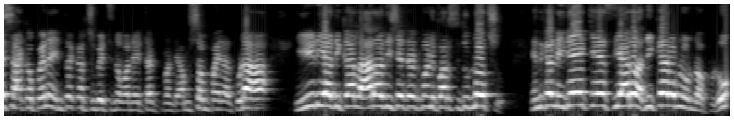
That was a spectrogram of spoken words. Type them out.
ఏ శాఖ పైన ఎంత ఖర్చు పెట్టినవి అనేటటువంటి అంశం పైన కూడా ఈడీ అధికారులు ఆరాధించేటటువంటి పరిస్థితి ఉండొచ్చు. ఎందుకంటే ఇదే కేసీఆర్ అధికారంలో ఉన్నప్పుడు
